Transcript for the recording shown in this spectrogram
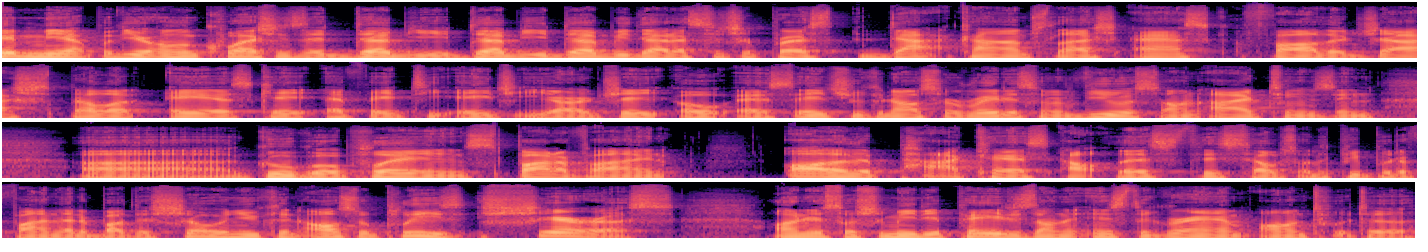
hit me up with your own questions at www.ascensionpress.com slash ask Father Josh, spell out A-S-K-F-A-T-H-E-R-J-O-S-H. You can also rate us and review us on iTunes and uh, Google Play and Spotify and all of the podcast outlets. This helps other people to find out about the show. And you can also please share us on your social media pages on the Instagram, on Twitter,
